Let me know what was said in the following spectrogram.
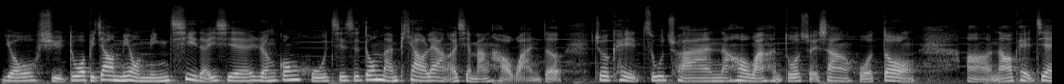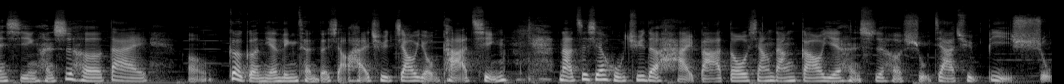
有许多比较没有名气的一些人工湖，其实都蛮漂亮，而且蛮好玩的，就可以租船，然后玩很多水上活动啊、然后可以健行，很适合带。嗯各个年龄层的小孩去郊游踏青，那这些湖区的海拔都相当高，也很适合暑假去避暑。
